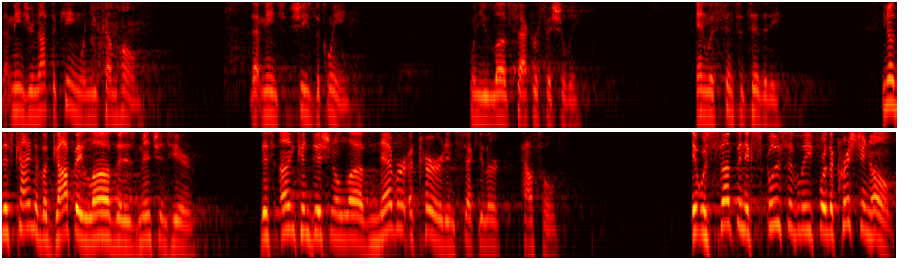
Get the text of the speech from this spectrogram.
That means you're not the king when you come home. That means she's the queen when you love sacrificially and with sensitivity. You know, this kind of agape love that is mentioned here, this unconditional love, never occurred in secular households. It was something exclusively for the Christian home.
